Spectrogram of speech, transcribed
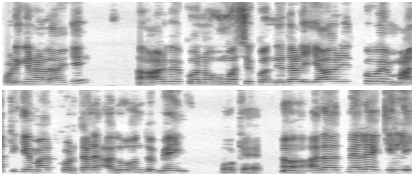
ಕೊಡಗಿನಳಾಗಿ ಆಡ್ಬೇಕು ಅನ್ನೋ ಹುಮ್ಮಸ್ಸಿಗೆ ಬಂದಿದ್ದಾಳೆ. ಯಾವ ಇದಕ್ಕೂ ಮಾತಿಗೆ ಮಾತು ಕೊಡ್ತಾಳೆ. ಅದು ಒಂದು ಮೇನ್ ಓಕೆ. ಅದಾದ್ಮೇಲೆ ಗಿಲ್ಲಿ.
